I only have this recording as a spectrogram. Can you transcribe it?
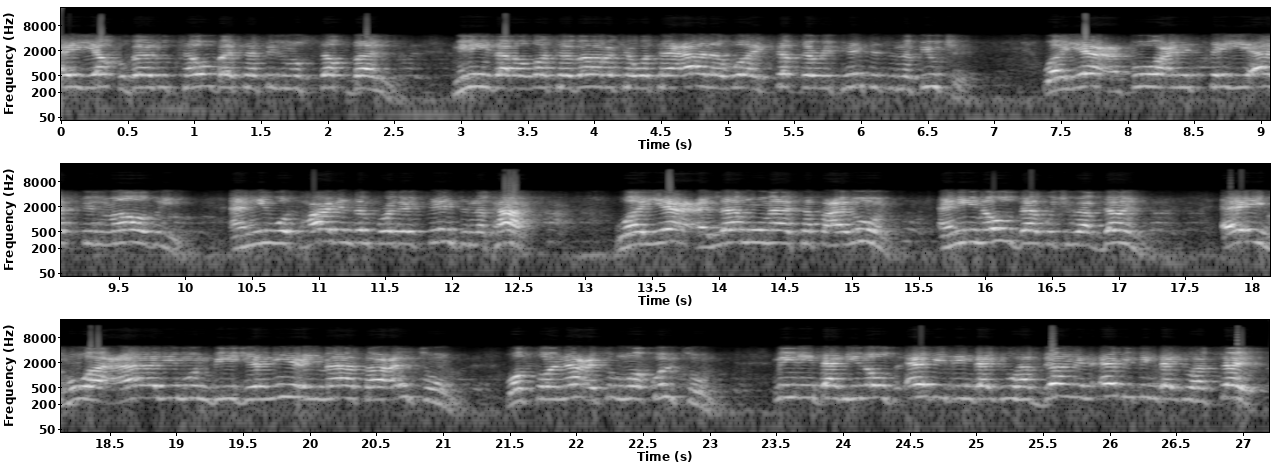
أي يقبل التوبة في المستقبل meaning that Allah تبارك وتعالى will accept their repentance in the future ويعفو عن السيئات في الماضي and he will pardon them for their sins in the past وَيَعْلَمُ مَا تَفْعَلُونَ And he knows that which you have done. أي هو عالم بجميع ما فعلتم وصنعتم وقلتم Meaning that he knows everything that you have done and everything that you have said.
